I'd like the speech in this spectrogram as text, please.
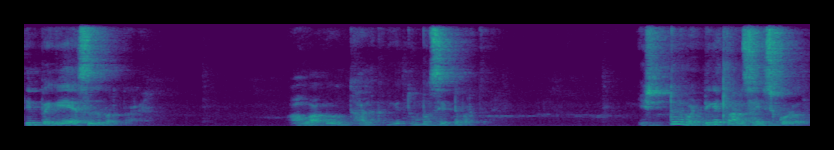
ತಿಪ್ಪೆಗೆ ಎಸೆದು ಬರ್ತಾಳೆ. ಆವಾಗ ಉದ್ದಾಲಕನಿಗೆ ತುಂಬ ಸಿಟ್ಟು ಬರ್ತದೆ. ಎಷ್ಟರ ಮಟ್ಟಿಗೆ ತಾನು ಸಹಿಸಿಕೊಳ್ಳೋದು.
